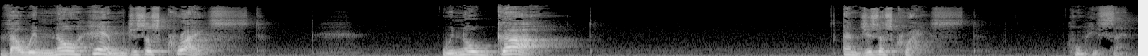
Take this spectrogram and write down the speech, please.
that we know Him, Jesus Christ. We know God and Jesus Christ, whom He sent.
